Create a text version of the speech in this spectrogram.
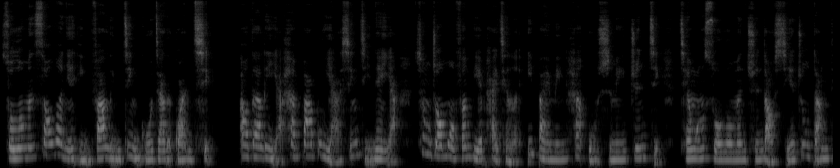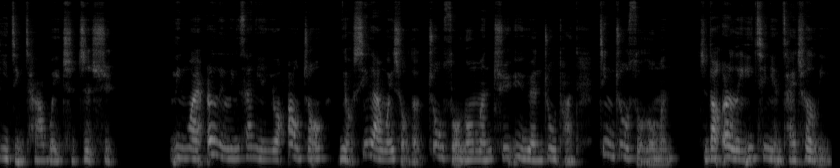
所罗门骚乱也引发邻近国家的关切。澳大利亚和巴布亚新几内亚上周末分别派遣了一百名和五十名军警前往所罗门群岛协助当地警察维持秩序。另外，二零零三年由澳洲、纽西兰为首的驻所罗门区域援助团进驻所罗门，直到二零一七年才撤离。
